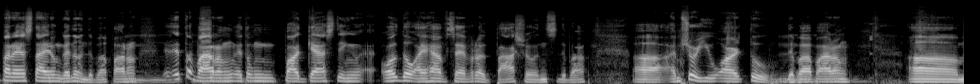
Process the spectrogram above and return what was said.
parehas tayong ganun, 'di ba? Parang Mm. ito parang itong podcasting although I have several passions, 'di ba? Uh, I'm sure you are too, 'di ba? Mm. Parang um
